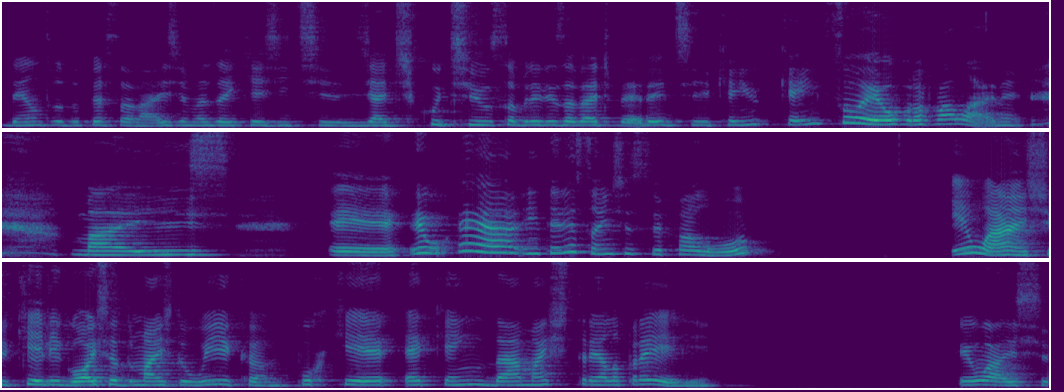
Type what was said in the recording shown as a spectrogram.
dentro do personagem, mas aí que a gente já discutiu sobre Elizabeth Bennet quem, quem sou eu para falar, né? Mas é, eu, é interessante que você falou. Eu acho que ele gosta mais do Wiccan porque é quem dá mais trela para ele. Eu acho.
